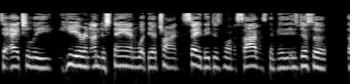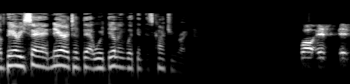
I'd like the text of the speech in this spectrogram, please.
to actually hear and understand what they're trying to say they just want to silence them it's just a a very sad narrative that we're dealing with in this country right now well, it's it's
